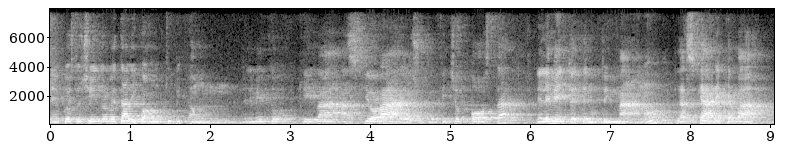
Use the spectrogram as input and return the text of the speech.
eh, questo cilindro metallico ha un, tubi, ha un elemento che va a sfiorare la superficie opposta, l'elemento è tenuto in mano, la scarica va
